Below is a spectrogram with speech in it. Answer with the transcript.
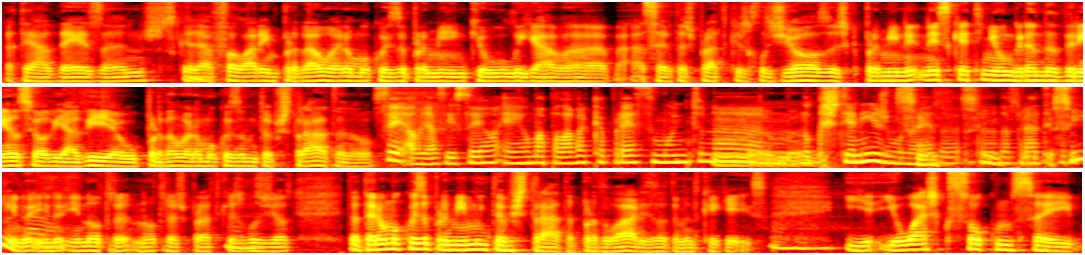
até há 10 anos, se calhar falar em perdão era uma coisa para mim que eu ligava a, a certas práticas religiosas que para mim nem, nem sequer tinham grande aderência ao dia a dia. O perdão era uma coisa muito abstrata, não? Sim, aliás, isso é, é uma palavra que aparece muito na, no cristianismo, não é? Da, da- da prática. do Sim, e, e, no- noutra, noutras práticas religiosas. Portanto, era uma coisa para mim muito abstrata, perdoar exatamente o que é que é isso. E, e eu acho que só comecei,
